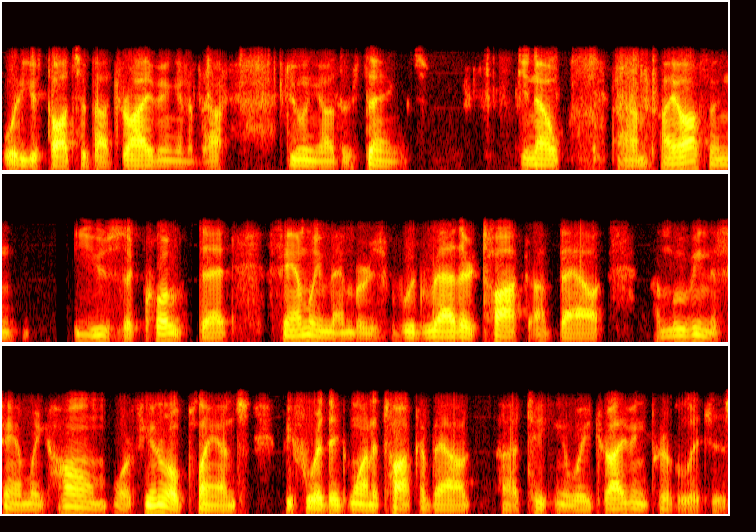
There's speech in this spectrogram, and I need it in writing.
what are your thoughts about driving and about doing other things? You know, um, I often use the quote that family members would rather talk about uh, moving the family home or funeral plans before they'd want to talk about uh, taking away driving privileges.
